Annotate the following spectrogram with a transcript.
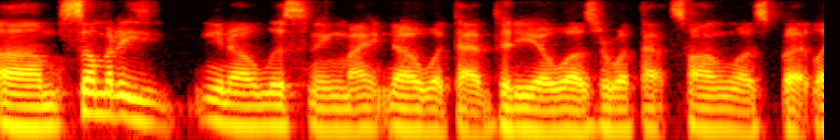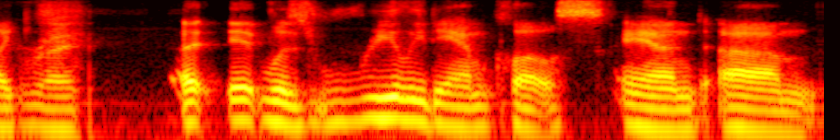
Um, somebody you know listening might know what that video was or what that song was, but like right. it, it was really damn close. And um,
